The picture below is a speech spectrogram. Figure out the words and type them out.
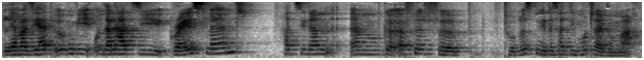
Ja, aber sie hat irgendwie, und dann hat sie Graceland, hat sie dann ähm, geöffnet für Touristen. Nee, das hat die Mutter gemacht.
